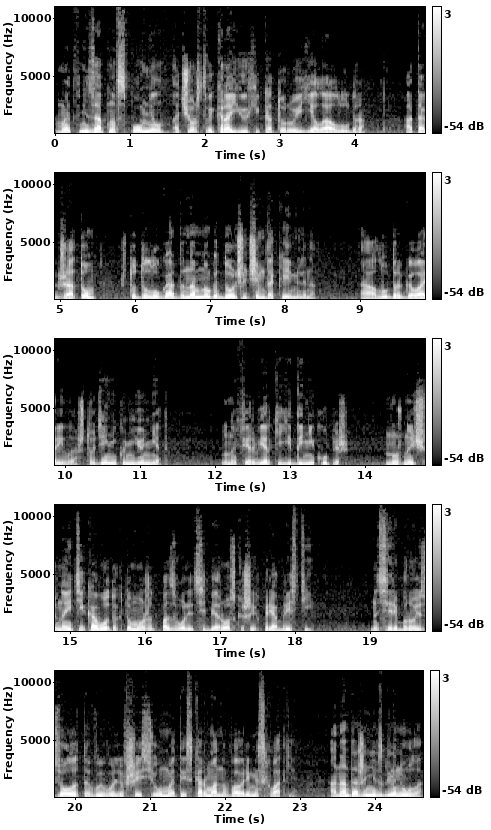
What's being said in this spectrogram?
Мэт внезапно вспомнил о черствой краюхе, которую ела Алудра, а также о том, что до Лугарда намного дольше, чем до Кеймлина а Лудра говорила, что денег у нее нет. Но на фейерверке еды не купишь. Нужно еще найти кого-то, кто может позволить себе роскошь их приобрести. На серебро и золото, вывалившееся у Мэтта из кармана во время схватки, она даже не взглянула,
